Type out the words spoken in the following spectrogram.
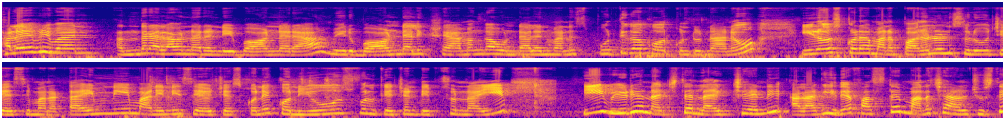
హలో ఎవ్రీవన్ అందరు ఎలా ఉన్నారండి? బాగున్నారా? మీరు బాగుండాలి క్షేమంగా ఉండాలని మనస్ఫూర్తిగా కోరుకుంటున్నాను. ఈరోజు కూడా మన పనులను సులువు చేసి మన టైంని మనీని సేవ్ చేసుకునే కొన్ని యూస్ఫుల్ కిచెన్ టిప్స్ ఉన్నాయి. ఈ వీడియో నచ్చితే లైక్ చేయండి. అలాగే ఇదే ఫస్ట్ టైం మన ఛానల్ చూస్తే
